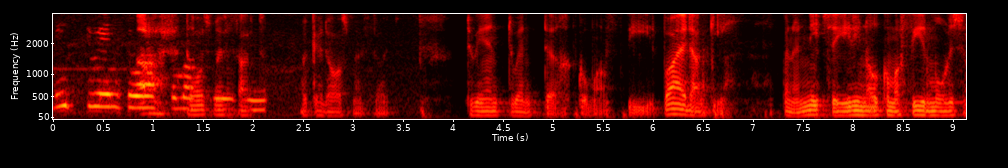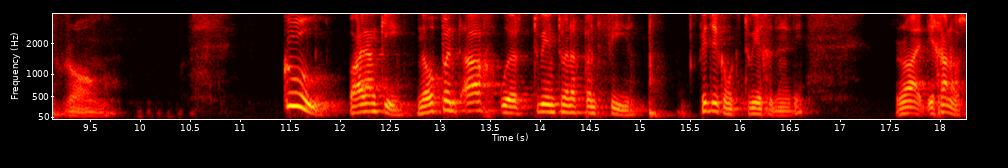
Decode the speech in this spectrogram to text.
nie 22, Ag, daar's my fout. Okay, daar's my fout. 22,4. Baie dankie. Ek kan nou net sê hierdie 0,4 mol is wrong. Cool. Baie dankie. 0.8 oor 22.4. Weet jy kom ek 2 gedoen het nie? Right, hier gaan ons.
